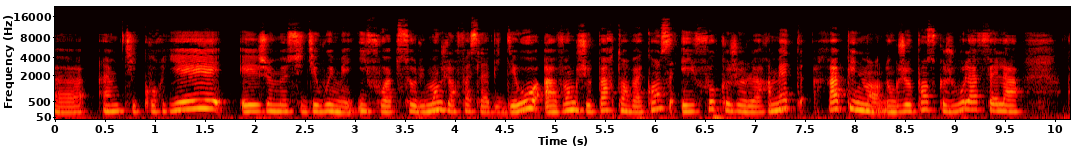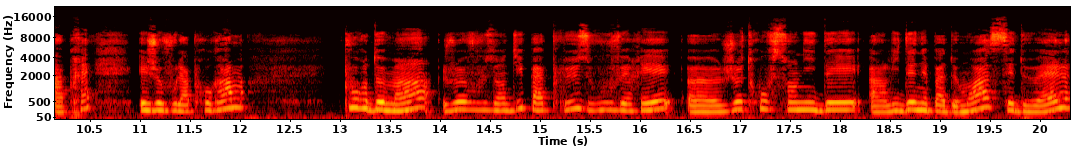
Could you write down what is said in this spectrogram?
euh, un petit courrier et je me suis dit oui mais il faut absolument que je leur fasse la vidéo avant que je parte en vacances et il faut que je la remette rapidement. Donc je pense que je vous la fais là après et je vous la programme pour demain, je vous en dis pas plus, vous verrez, euh, je trouve son idée, alors l'idée n'est pas de moi, c'est de elle.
